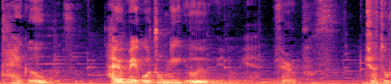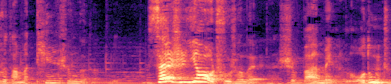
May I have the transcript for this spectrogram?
泰格·伍兹，还有美国著名游泳运动员菲尔普斯，这都是他们天生的能力。三十一号出生的人，是完美的劳动者，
